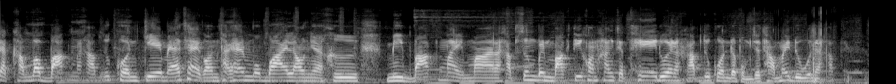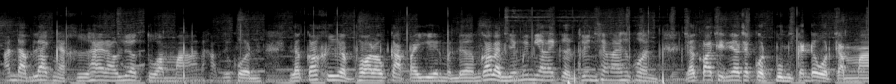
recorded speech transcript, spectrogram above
จากคำว่าบั๊กนะครับ ทุกคนเกมแอชแทกออนไททันโมบายเราเนี่ยคือมีบั๊กใหม่มานะครับ ซึ่งเป็นบั๊กที่ค่อนข้างจะเท่ด้วยนะครับ ทุกคนเดี๋ยวผมจะทำให้ดูนะครับ อันดับแรกเนี่ยคือให้เราเลือกตัวม้านะครับ ทุกคนแล้วก็คือแบบพอเรากลับไปยืนเหมือนเดิม ก็แบบยังไม่มีอะไรเกิดขึ้นใช่ไหมทุกคน แล้วก็ทีนี้เราจะกดปุ่มกระโดดกับม้า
